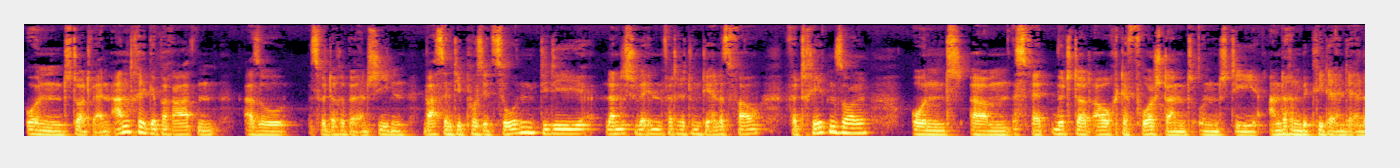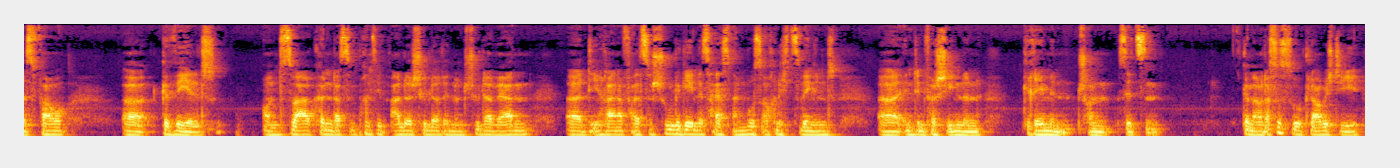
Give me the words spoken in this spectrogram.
Und dort werden Anträge beraten. Also es wird darüber entschieden, was sind die Positionen, die die Landesschülerinnenvertretung, die LSV, vertreten soll. Und ähm, es wird, wird dort auch der Vorstand und die anderen Mitglieder in der LSV äh, gewählt. Und zwar können das im Prinzip alle Schülerinnen und Schüler werden, äh, die in Rheinland-Pfalz zur Schule gehen. Das heißt, man muss auch nicht zwingend äh, in den verschiedenen Gremien schon sitzen. Genau, das ist so, glaube ich, die,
